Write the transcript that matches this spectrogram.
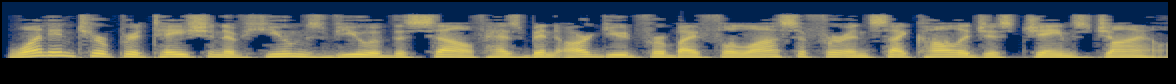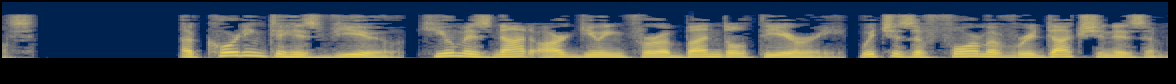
One interpretation of Hume's view of the self has been argued for by philosopher and psychologist James Giles. According to his view, Hume is not arguing for a bundle theory, which is a form of reductionism,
